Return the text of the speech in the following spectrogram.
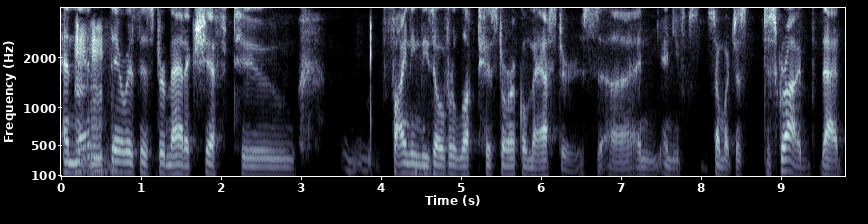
And then mm-hmm. there was this dramatic shift to finding these overlooked historical masters. Uh, and, and you've somewhat just described that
